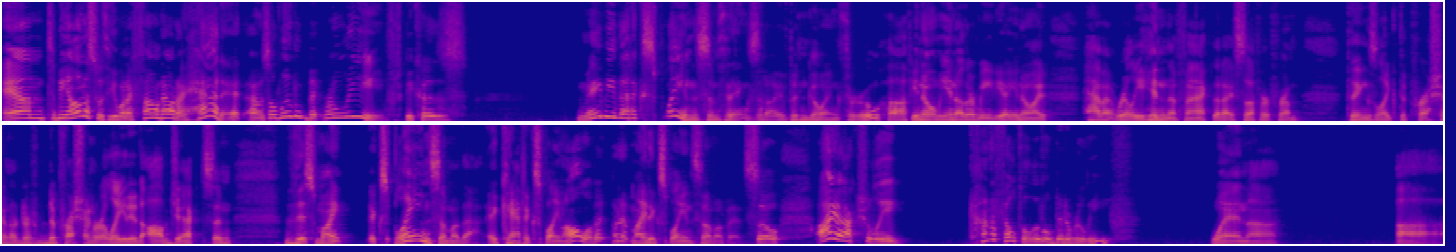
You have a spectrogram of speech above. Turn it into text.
and to be honest with you, when I found out I had it, I was a little bit relieved because maybe that explains some things that I've been going through. Uh, if you know me in other media, you know I haven't really hidden the fact that I suffer from things like depression or de- depression related objects. And this might explain some of that. It can't explain all of it, but it might explain some of it. So I actually kind of felt a little bit of relief when, uh, uh,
